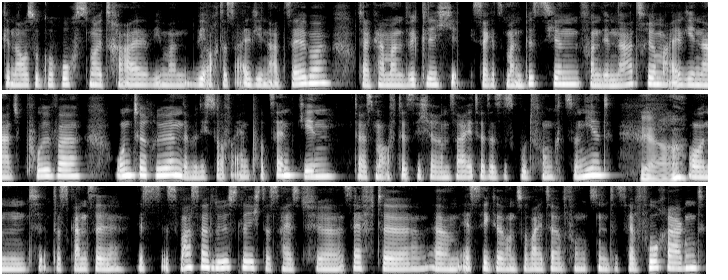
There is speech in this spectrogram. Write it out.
genauso geruchsneutral wie man, wie auch das Alginat selber. Da kann man wirklich, ich sage jetzt mal ein bisschen von dem Natriumalginat Pulver unterrühren. Da würde ich so auf ein Prozent gehen. Da ist man auf der sicheren Seite, dass es gut funktioniert. Ja. Und das Ganze ist, ist wasserlöslich. Das heißt, für Säfte, ähm, Essige und so weiter funktioniert es hervorragend.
